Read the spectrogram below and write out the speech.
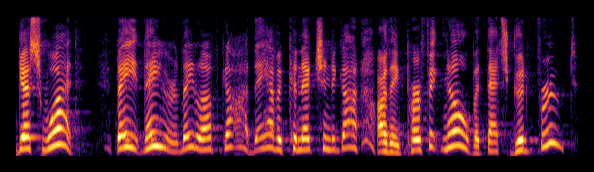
guess what? They, they, are, they love God. They have a connection to God. Are they perfect? No, but that's good fruit.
